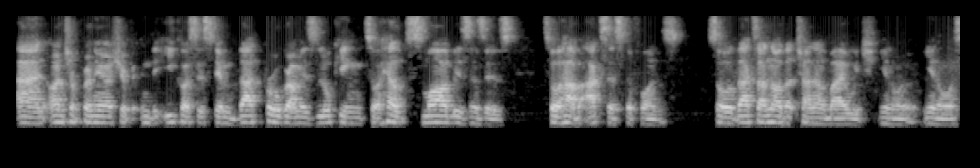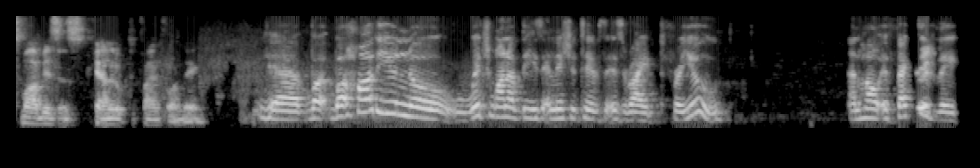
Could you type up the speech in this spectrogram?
and entrepreneurship in the ecosystem. That program is looking to help small businesses to have access to funds. So that's another channel by which you know you know a small business can look to find funding. Yeah, but but how do you know which one of these initiatives is right for you, and how effective great.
